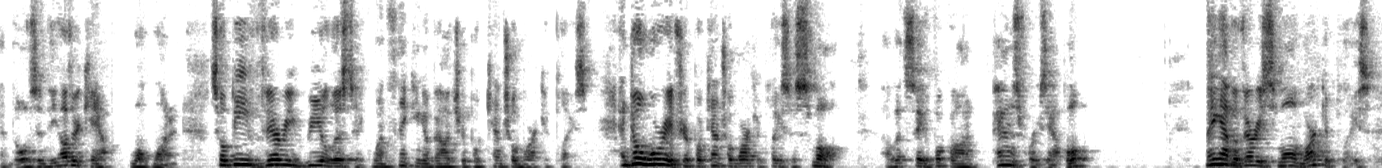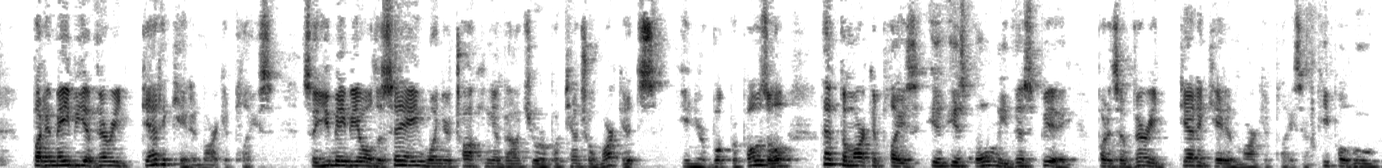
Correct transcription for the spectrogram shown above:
and those in the other camp won't want it. So be very realistic when thinking about your potential marketplace. And don't worry if your potential marketplace is small. Uh, let's say a book on pens, for example, may have a very small marketplace, but it may be a very dedicated marketplace. So you may be able to say when you're talking about your potential markets in your book proposal that the marketplace is only this big, but it's a very dedicated marketplace. And people who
